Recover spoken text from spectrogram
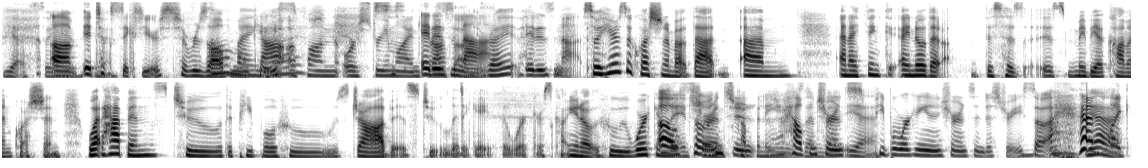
Yes. so Um, you- it took six years to resolve Oh my, my case. Not a fun or streamlined. It is not. Right? It is not. So here's a question about that. Um, and I think I know that this has is maybe a common question. What happens to the people whose job is to litigate the workers, com- you know, who work in the insurance insu- companies, health and the- insurance yeah. people working in the insurance industry. So I had Yeah. like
